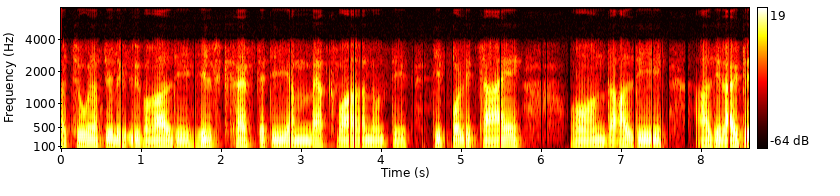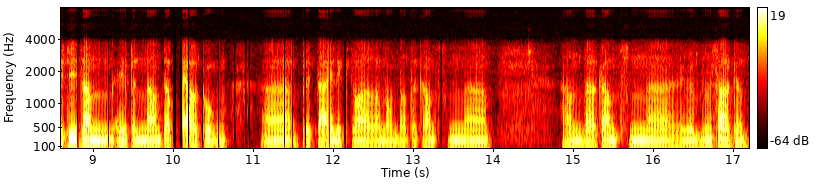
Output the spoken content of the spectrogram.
Dazu natürlich überall die Hilfskräfte, die am Werk waren und die, die Polizei und all die, all die Leute, die dann eben an der Bergung äh, beteiligt waren und an der ganzen, äh, an der ganzen, äh, wie sagen,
